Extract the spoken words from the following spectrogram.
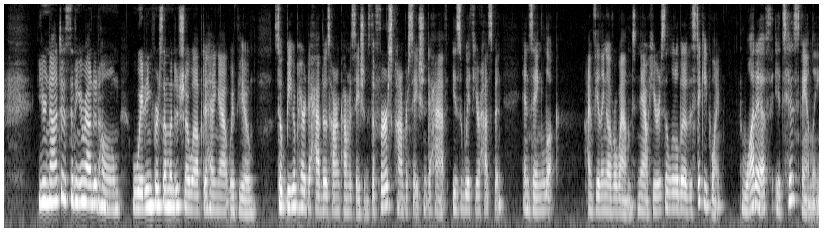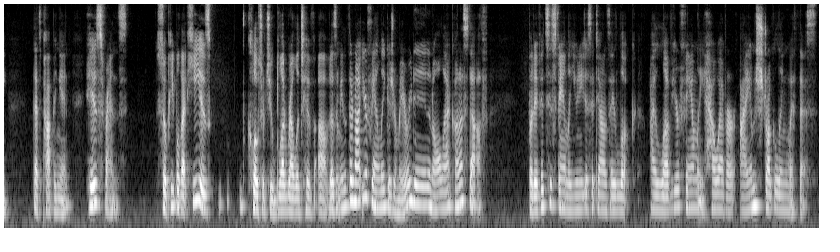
You're not just sitting around at home waiting for someone to show up to hang out with you. So be prepared to have those hard conversations. The first conversation to have is with your husband and saying, Look, I'm feeling overwhelmed. Now, here's a little bit of the sticky point. What if it's his family that's popping in, his friends. So people that he is closer to, blood relative of. Doesn't mean that they're not your family because you're married in and all that kind of stuff. But if it's his family, you need to sit down and say, look, I love your family. However, I am struggling with this.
